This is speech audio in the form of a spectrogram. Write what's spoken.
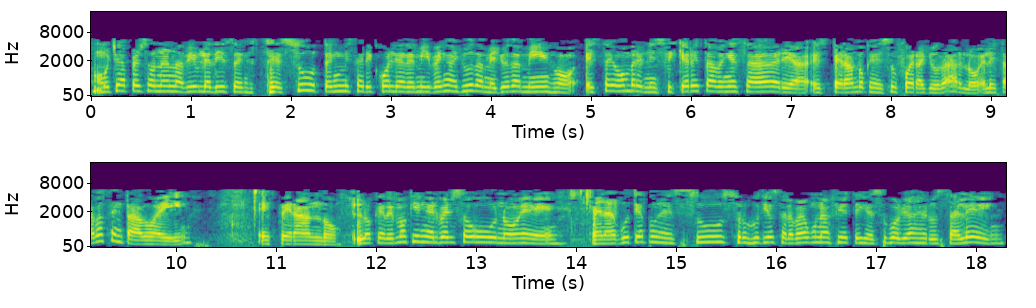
Muchas personas en la Biblia dicen, Jesús, ten misericordia de mí, ven, ayúdame, ayuda a mi hijo. Este hombre ni siquiera estaba en esa área esperando que Jesús fuera a ayudarlo. Él estaba sentado ahí esperando. Lo que vemos aquí en el verso 1 es, en algún tiempo Jesús, los judíos celebraron una fiesta y Jesús volvió a Jerusalén.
